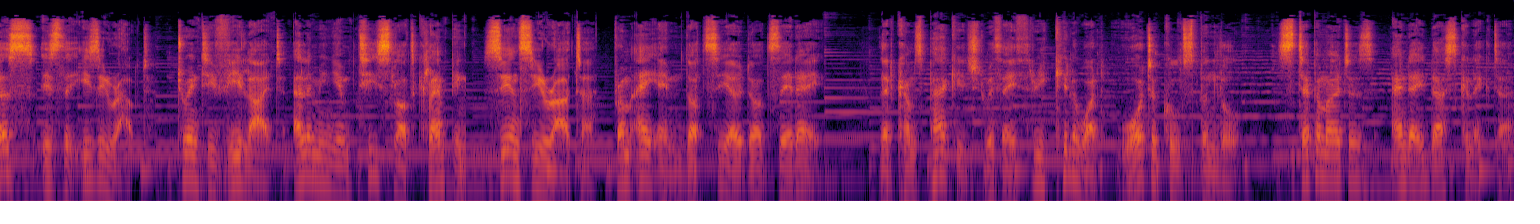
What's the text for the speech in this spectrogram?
This is the EasyRoute 20 V-Lite aluminium T-slot clamping CNC router from am.co.za that comes packaged with a 3 kilowatt water-cooled spindle, stepper motors and a dust collector.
